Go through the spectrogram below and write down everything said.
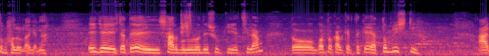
তো ভালো লাগে না। এই যে এটাতে এই সারগুলো রোদে শুকিয়েছিলাম, তো গতকালকের থেকে এত বৃষ্টি। আর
